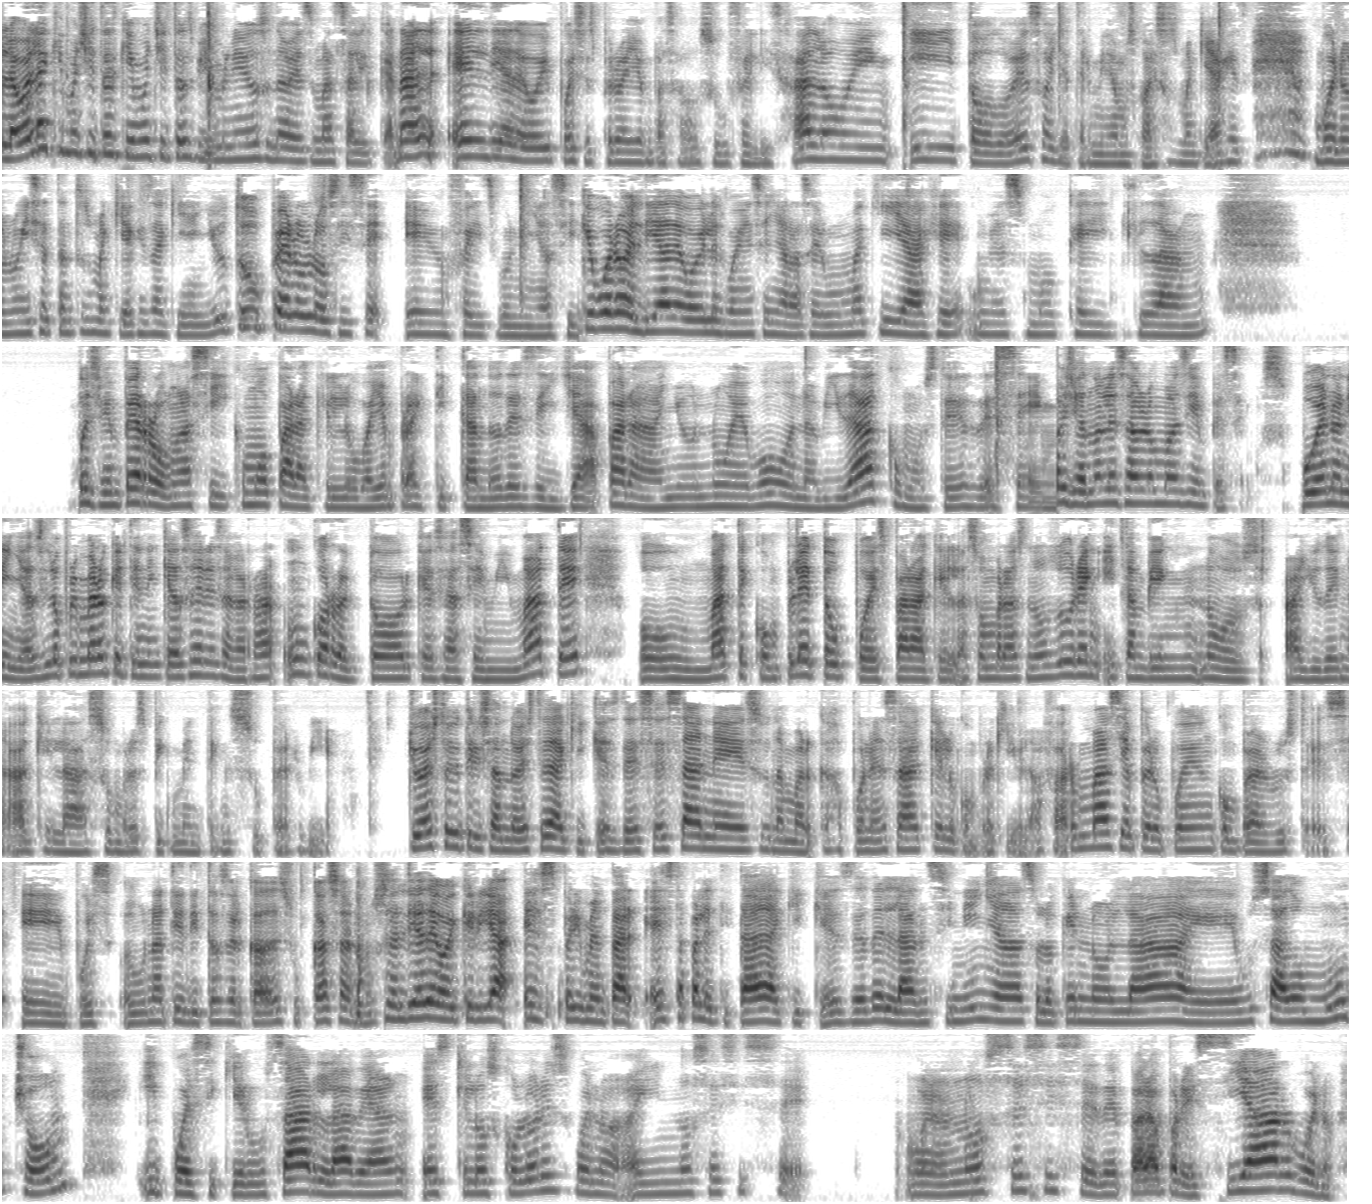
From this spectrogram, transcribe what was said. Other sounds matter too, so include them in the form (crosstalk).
Hola, hola kimochitos, kimochitos, bienvenidos una vez más al canal. El día de hoy pues espero hayan pasado su feliz Halloween y todo eso. Ya terminamos con esos maquillajes. Bueno, no hice tantos maquillajes aquí en YouTube, pero los hice en Facebook, y Así que bueno, el día de hoy les voy a enseñar a hacer un maquillaje, un Smokey Glam pues bien perrón, así como para que lo vayan practicando desde ya para año nuevo o navidad, como ustedes deseen. Pues ya no les hablo más y empecemos. Bueno, niñas, lo primero que tienen que hacer es agarrar un corrector que sea semi mate o un mate completo, pues para que las sombras nos duren y también nos ayuden a que las sombras pigmenten súper bien. Yo estoy utilizando este de aquí que es de Cesane, es una marca japonesa que lo compro aquí en la farmacia, pero pueden comprar ustedes eh, pues una tiendita cerca de su casa. No el día de hoy quería experimentar esta paletita de aquí que es de The Lancy Niña, solo que no la he usado mucho y pues si quiero usarla, vean, es que los colores, bueno, ahí no sé si se... Bueno, no sé si se dé para apreciar. Bueno,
